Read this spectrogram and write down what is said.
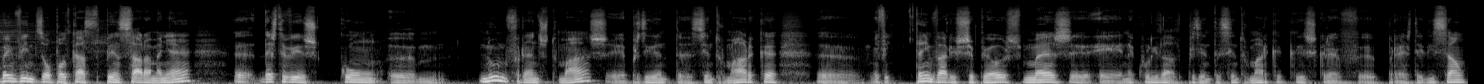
Bem-vindos ao podcast Pensar Amanhã, uh, desta vez com uh, Nuno Fernandes Tomás, é presidente da Centro Marca, uh, enfim, tem vários chapéus, mas é na qualidade de presidente da Centro Marca que escreve para esta edição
